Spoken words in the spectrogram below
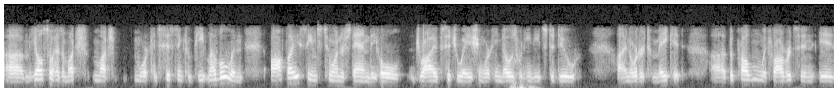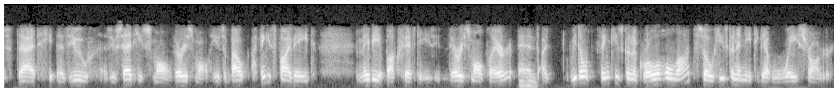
Um, he also has a much much more consistent compete level, and off ice seems to understand the whole drive situation where he knows what he needs to do uh, in order to make it. Uh, the problem with Robertson is that, he, as you as you said, he's small, very small. He's about, I think he's five eight, maybe a buck fifty. He's a very small player, and I we don't think he's going to grow a whole lot, so he's going to need to get way stronger.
